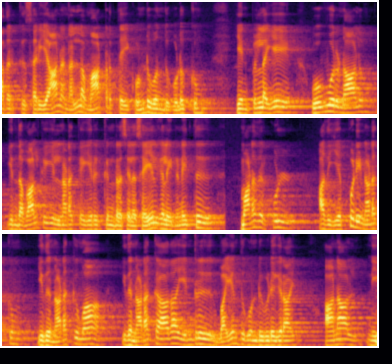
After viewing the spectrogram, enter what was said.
அதற்கு சரியான நல்ல மாற்றத்தை கொண்டு வந்து கொடுக்கும். என் பிள்ளையே ஒவ்வொரு நாளும் இந்த வாழ்க்கையில் நடக்க இருக்கின்ற சில செயல்களை நினைத்து மனதிற்குள் அது எப்படி நடக்கும் இது நடக்குமா இது நடக்காதா என்று பயந்து கொண்டு விடுகிறாய். ஆனால் நீ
